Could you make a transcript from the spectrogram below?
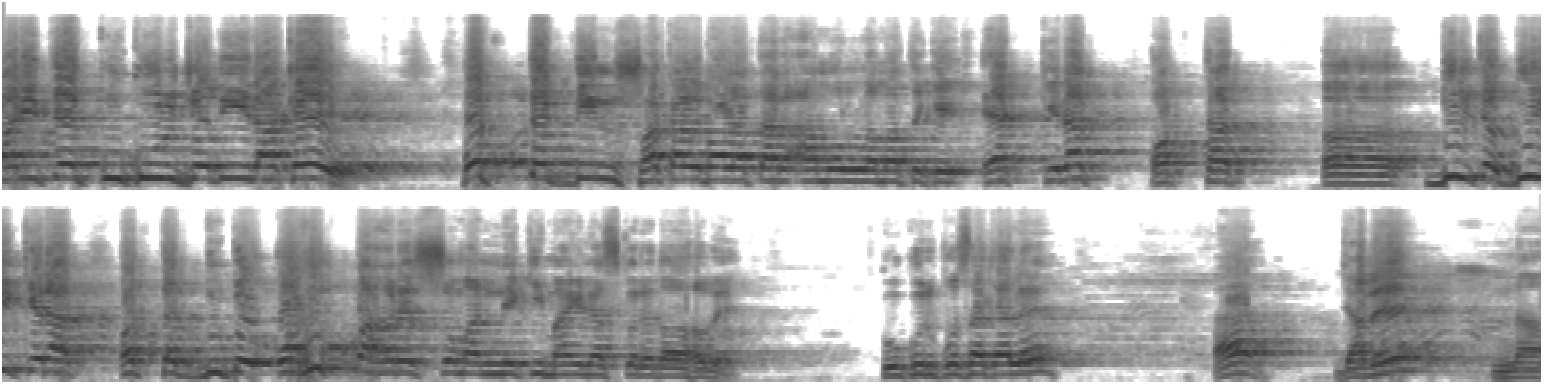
বাড়িতে কুকুর যদি রাখে প্রত্যেক দিন সকালবেলা তার আমল নামা থেকে এক কেরাত, অর্থাৎ দুইটা, দুই কেরাত, অর্থাৎ দুটো অহুত পাহাড়ের সমান নেকি মাইনাস করে দেওয়া হবে। কুকুর পোষা তাহলে? হ্যাঁ? যাবে? না।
